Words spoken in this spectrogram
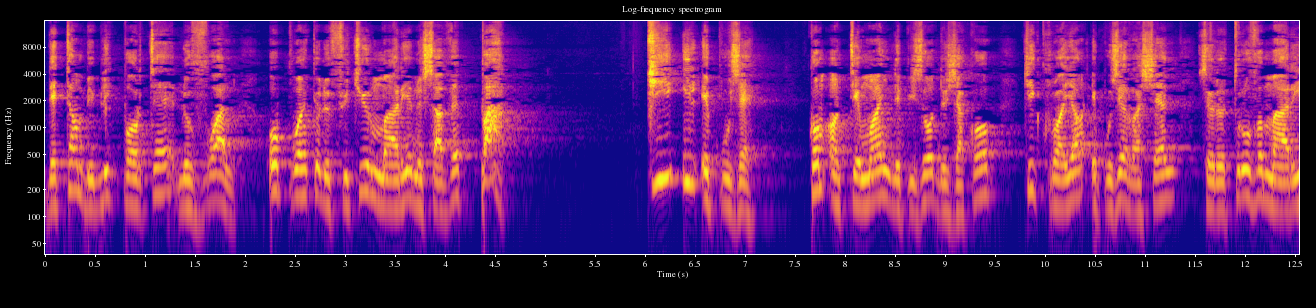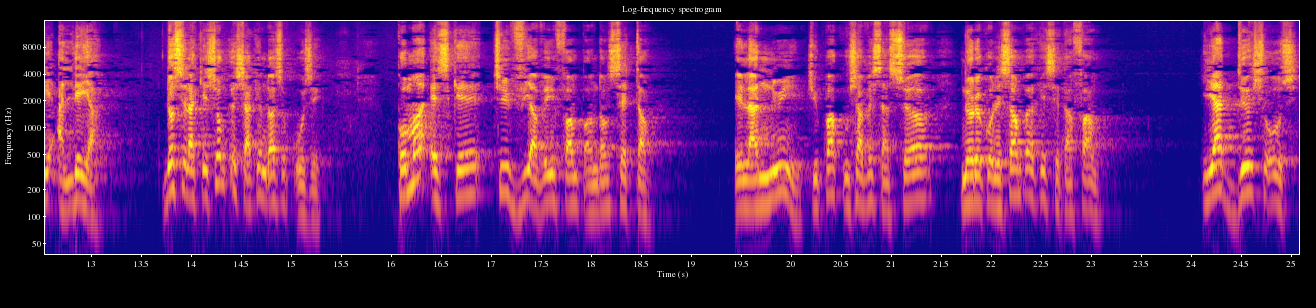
des temps bibliques portaient le voile au point que le futur marié ne savait pas qui il épousait, comme en témoigne l'épisode de Jacob qui, croyant épouser Rachel, se retrouve marié à Léa. Donc c'est la question que chacun doit se poser. Comment est-ce que tu vis avec une femme pendant sept ans? Et la nuit, tu pas coucher avec sa sœur ne reconnaissant pas que c'est ta femme Il y a deux choses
